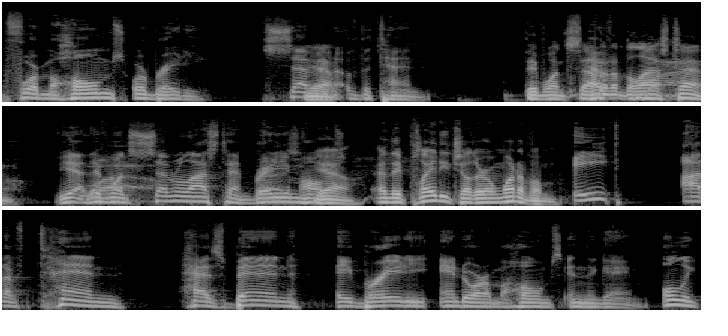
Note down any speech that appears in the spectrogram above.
for Mahomes or Brady. Seven Yeah. of the ten. They've won seven Have- of the last ten. Yeah, they've Wow. won seven of the last ten. Brady and Mahomes. Yeah, and they played each other in one of them. Eight out of ten has been a Brady and or a Mahomes in the game. Only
